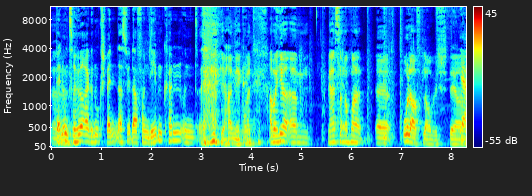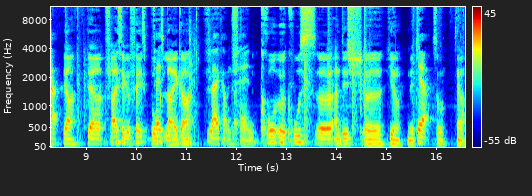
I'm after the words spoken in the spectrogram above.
Äh, Wenn unsere Hörer genug spenden, dass wir davon leben können und ja, nee, Quatsch. Aber hier, ähm, wie heißt er nochmal? Äh, Olaf, glaube ich, der, Ja. ja, der fleißige Facebook-Liker. Liker und Fan. Gro äh, Gruß äh, an dich äh, hier mit. Ja. So, ja.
